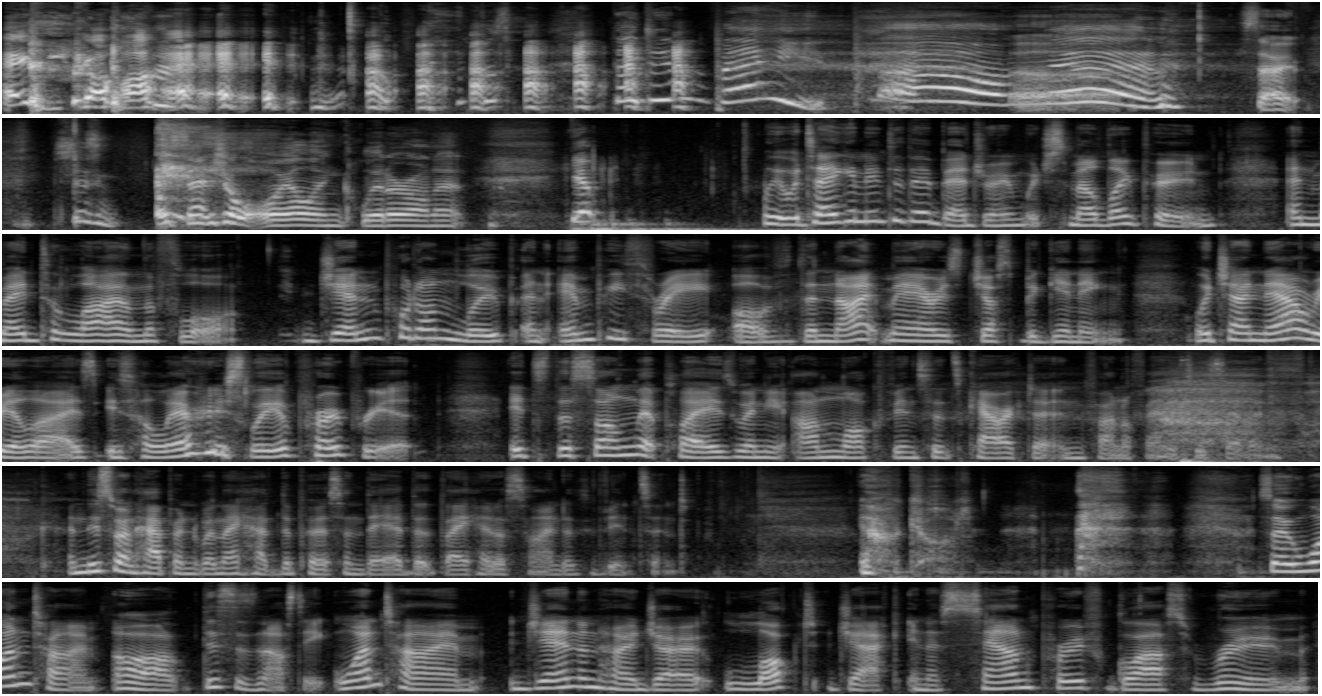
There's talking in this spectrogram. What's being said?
oh my god! they didn't bathe. oh man! So It's just essential oil and glitter on it. Yep. We were taken into their bedroom, which smelled like poon, and made to lie on the floor. Jen put on loop an MP3 of The Nightmare is Just Beginning, which I now realize is hilariously appropriate. It's the song that plays when you unlock Vincent's character in Final Fantasy VII. And this one happened when they had the person there that they had assigned as Vincent. Oh, God. so one time, oh, this is nasty. One time, Jen and Hojo locked Jack in a soundproof glass room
